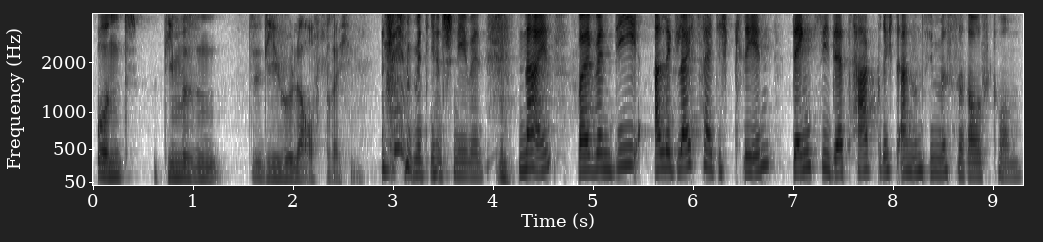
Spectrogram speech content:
Und die müssen die Höhle aufbrechen. mit ihren Schnäbeln. Nein, weil wenn die alle gleichzeitig krähen, denkt sie, der Tag bricht an und sie müsste rauskommen.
